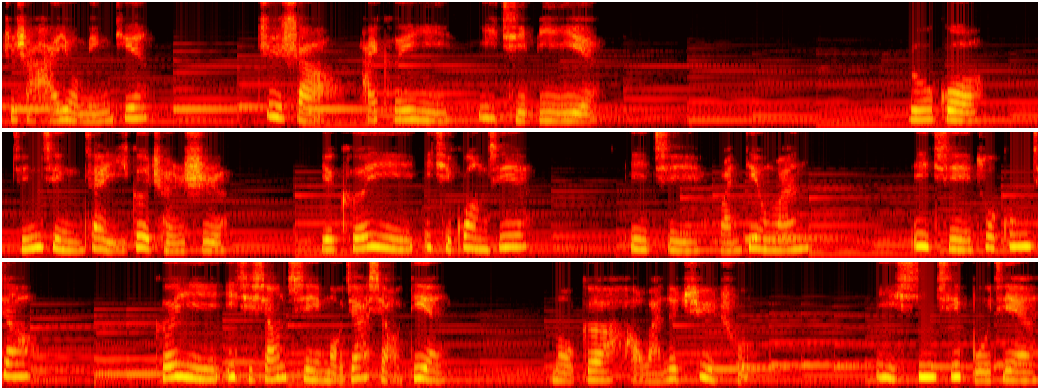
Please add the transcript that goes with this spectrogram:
至少还有明天，至少还可以一起毕业。如果仅仅在一个城市，也可以一起逛街，一起玩电玩，一起坐公交，可以一起想起某家小店，某个好玩的去处。一星期不见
